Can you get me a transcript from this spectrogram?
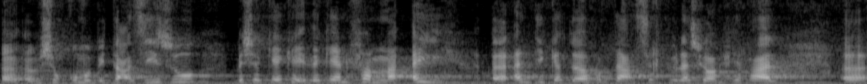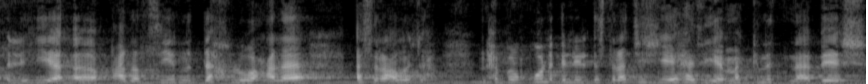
باش نقوموا بتعزيزه باش إذا كان فما أي indicateur نتاع circulation virale اللي هي قاعدة تصير ندخلوا على أسرع وجه. نحب نقول اللي الاستراتيجية هذه مكنتنا باش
